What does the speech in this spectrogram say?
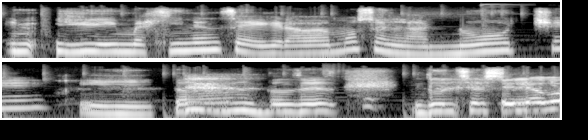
Y, imagínense, grabamos en la noche y todo, entonces dulces. Y luego,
